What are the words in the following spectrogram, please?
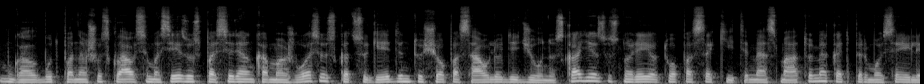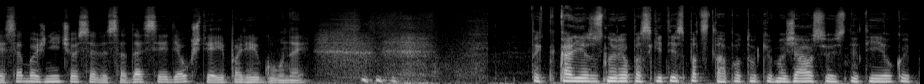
galbūt panašus klausimas, Jėzus pasirenka mažuosius, kad sugėdintų šio pasaulio didžiūnus. Ką Jėzus norėjo tuo pasakyti? Mes matome, kad pirmose eilėse bažnyčiose visada sėdė aukštieji pareigūnai. Tai ką Jėzus norėjo pasakyti, jis pats tapo tokiu mažiausiu, jis netėjo kaip,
